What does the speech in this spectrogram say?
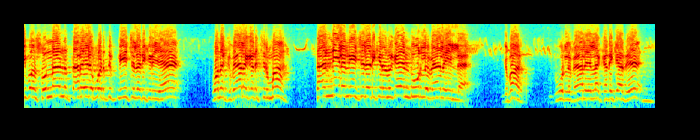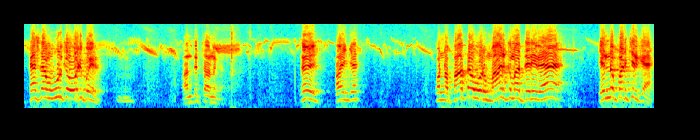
இவன் சொன்னான்னு தரையில படுத்துட்டு நீச்சல் அடிக்கிறியே? உனக்கு வேலை கிடைச்சிருமா? தண்ணியில நீச்சல் அடிக்கிறவனுக்கு இந்த ஊர்ல வேலை இல்ல. இங்க பார் இந்த ஊர்ல வேலையெல்லாம் கிடைக்காது. பேசாம ஊருக்கே ஓடி போயிரு. வந்துட்டானுங்க. ஏய் வாங்க உன்னை பார்த்தா ஒரு மார்க்கமா தெரியற. என்ன படிச்சிருக்க?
